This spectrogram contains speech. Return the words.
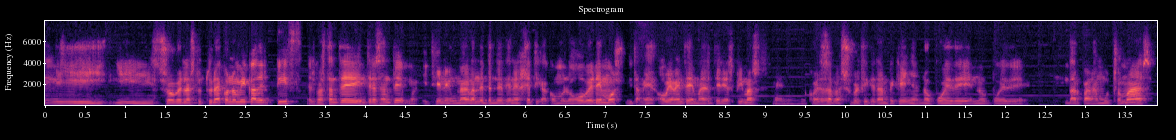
Y, sobre la estructura económica del PIB es bastante interesante bueno, y tiene una gran dependencia energética, como luego veremos, y también obviamente de materias primas. con esa superficie tan pequeña no puede, no puede dar para mucho más.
